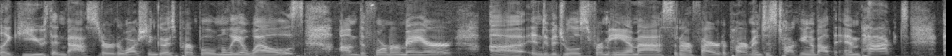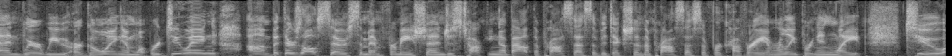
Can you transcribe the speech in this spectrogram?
like youth ambassador to Washington Goes Purple, Malia Wells, um, the former mayor, uh, individuals from EMS and our fire department, just talking about the impact and where we are going and what we're doing. Um, but there's also some information just talking about the process of addiction, the process of recovery, and really bringing light to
